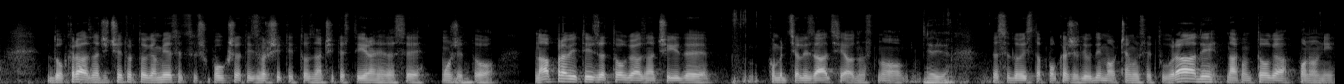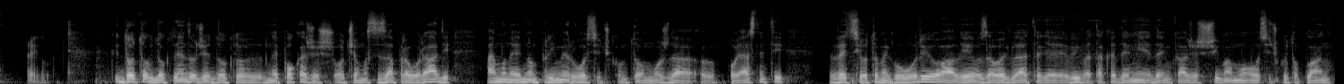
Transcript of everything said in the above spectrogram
Do kraja, znači četvrtoga mjeseca ću pokušati izvršiti to, znači testiranje da se može to napraviti. Iza toga, znači ide komercijalizacija, odnosno da se doista pokaže ljudima o čemu se tu radi. Nakon toga ponovni pregovor. Do tog dok ne dođe, dok ne pokažeš o čemu se zapravo radi, Ajmo na jednom primjeru osječkom to možda e, pojasniti. Već si o tome govorio, ali evo za ove gledatelje Vivat Akademije da im kažeš imamo osječku toplanu.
